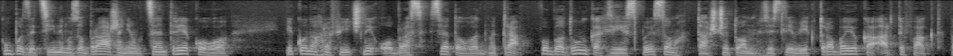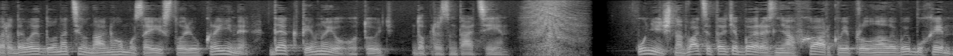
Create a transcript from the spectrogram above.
композиційним зображенням, в центрі якого іконографічний образ святого Дмитра в обладунках зі списом та щитом. Зі слів Віктора Баюка, артефакт передали до Національного музею історії України, де активно його готують до презентації. У ніч на 23 березня в Харкові пролунали вибухи.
